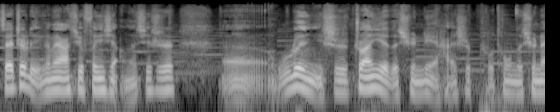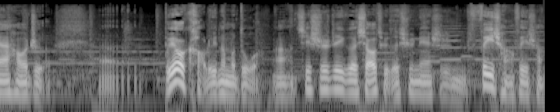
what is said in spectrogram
在这里跟大家去分享呢，其实，呃，无论你是专业的训练还是普通的训练爱好者，呃，不要考虑那么多啊。其实这个小腿的训练是非常非常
